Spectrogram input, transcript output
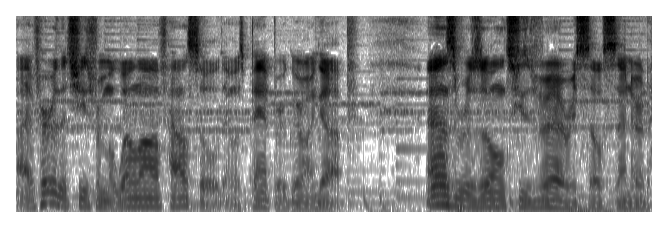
I've heard that she's from a well-off household and was pampered growing up. As a result, she's very self-centered.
